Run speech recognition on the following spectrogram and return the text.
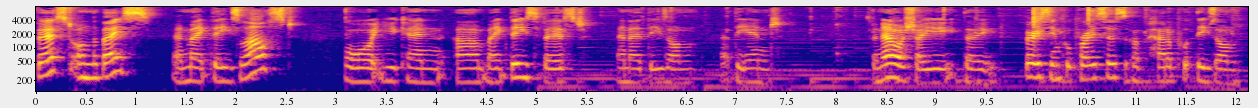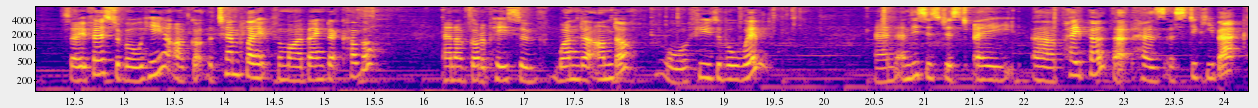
first on the base and make these last or you can uh, make these first and add these on at the end. So now I'll show you the very simple process of how to put these on. So first of all here I've got the template for my magnet cover and I've got a piece of Wonder Under or fusible web and, and this is just a uh, paper that has a sticky back.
